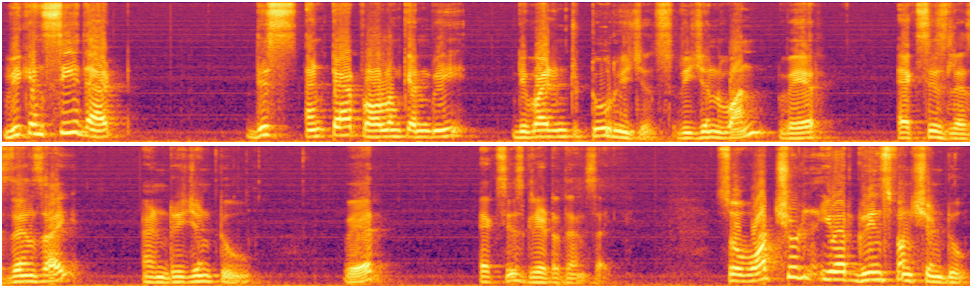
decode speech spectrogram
we can see that this entire problem can be divided into two regions. Region 1 where x is less than xi and region 2 where x is greater than xi so what should your Green's function do?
